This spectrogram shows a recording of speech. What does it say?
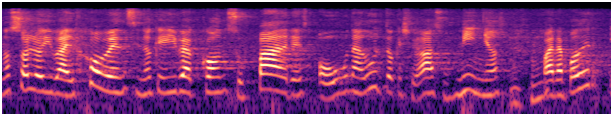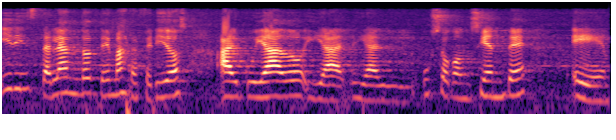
no solo iba el joven, sino que iba con sus padres o un adulto que llevaba a sus niños para poder ir instalando temas referidos al cuidado y, al uso consciente. Em,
